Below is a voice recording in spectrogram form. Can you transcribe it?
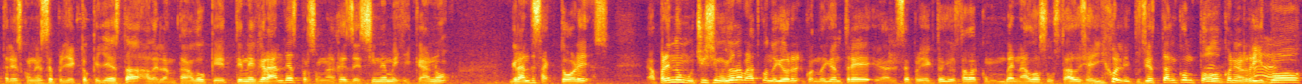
3 con este proyecto que ya está adelantado, que tiene grandes personajes de cine mexicano, grandes actores. Aprendo muchísimo. Yo la verdad cuando yo cuando yo entré a este proyecto yo estaba como un venado asustado. Decía, híjole, pues ya están con todo, con el ritmo,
